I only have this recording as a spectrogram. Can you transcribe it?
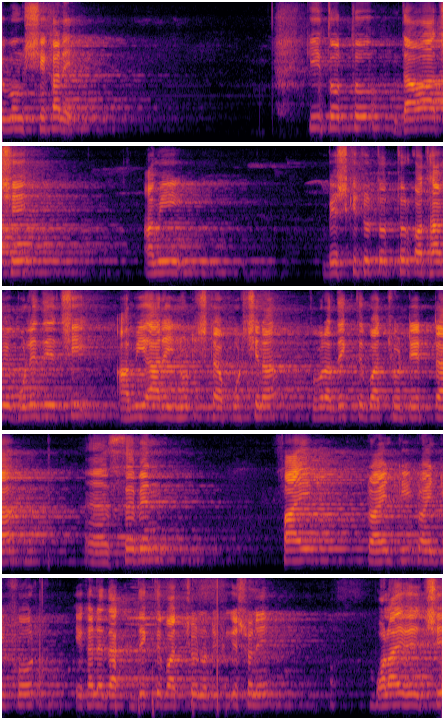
এবং সেখানে কি তথ্য দেওয়া আছে। আমি বেশ কিছু তথ্যর কথা আমি বলে দিয়েছি। আমি আর এই নোটিশটা পড়ছি না। তোমরা দেখতে পাচ্ছ ডেটটা seven five twenty twenty four এখানে দেখ- দেখতে পাচ্ছ নোটিফিকেশনে বলাই হয়েছে।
